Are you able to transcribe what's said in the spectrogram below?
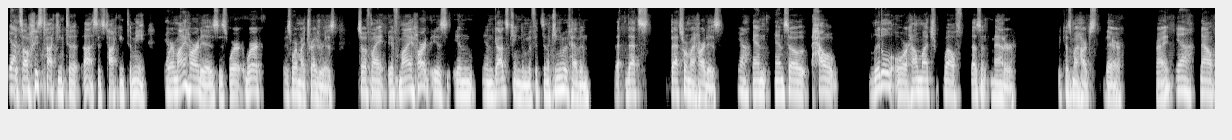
Yeah. It's always talking to us. It's talking to me. Yeah. Where my heart is, is where where is where my treasure is. So if my if my heart is in in God's kingdom, if it's in the kingdom of heaven, that that's that's where my heart is. Yeah. And and so how little or how much wealth doesn't matter because my heart's there. Right. Yeah. Now,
